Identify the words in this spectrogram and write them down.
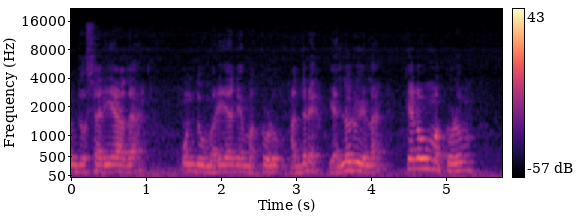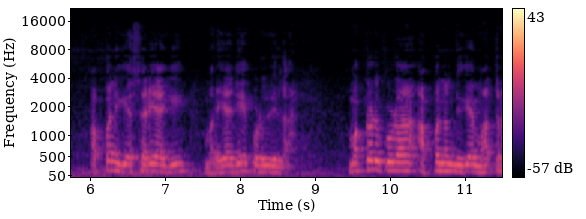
ಒಂದು ಸರಿಯಾದ ಒಂದು ಮರ್ಯಾದೆ ಮಕ್ಕಳು ಅಂದರೆ ಎಲ್ಲರೂ ಇಲ್ಲ. ಕೆಲವು ಮಕ್ಕಳು ಅಪ್ಪನಿಗೆ ಸರಿಯಾಗಿ ಮರ್ಯಾದೆ ಕೊಡುವುದಿಲ್ಲ. ಮಕ್ಕಳು ಕೂಡ ಅಪ್ಪನೊಂದಿಗೆ ಮಾತ್ರ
